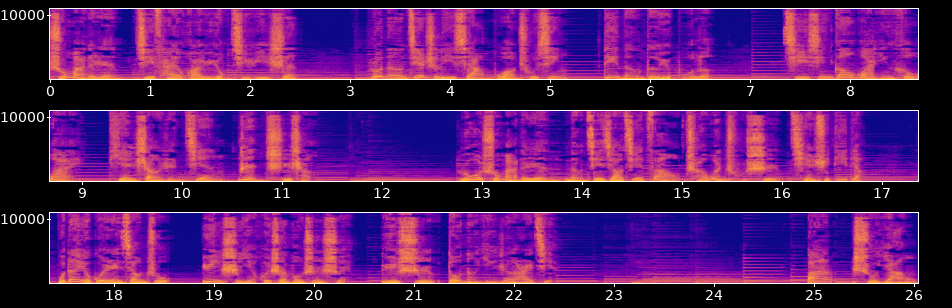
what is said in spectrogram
属马的人集才华与勇气于一身，若能坚持理想，不忘初心，定能得遇伯乐。七星高挂银河外，天上人间任驰骋。如果属马的人能戒骄戒躁，沉稳处事，谦虚低调，不但有贵人相助，运势也会顺风顺水。遇事都能迎刃而解。八属羊，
